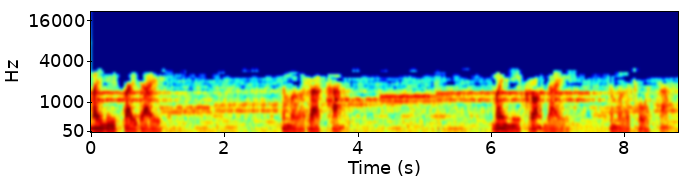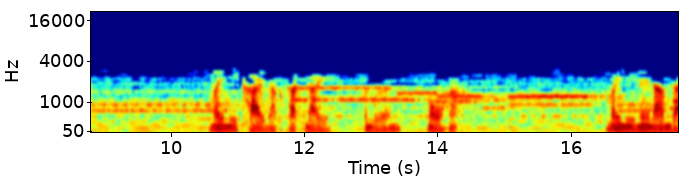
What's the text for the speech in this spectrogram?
ไม่มีไฟใดเสมอราคะ ไม่มีเคราะห์ใดเสมอโทสะ ไม่มีข่ายดักสัตว์ใดเสมือนโมหะ ไม่มีแม่น้ำใด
